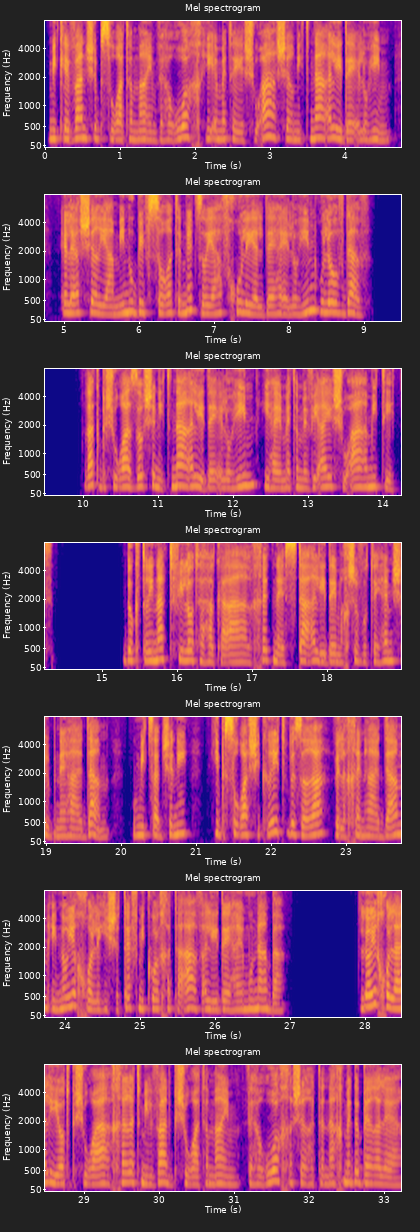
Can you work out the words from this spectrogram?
מכיוון שבשורת המים והרוח היא אמת הישועה אשר ניתנה על ידי אלוהים, אלה אשר יאמינו בבשורת אמת זו יהפכו לילדי האלוהים ולעובדיו. רק בשורה זו שניתנה על ידי אלוהים, היא האמת המביאה ישועה אמיתית. דוקטרינת תפילות ההכאה על חטא נעשתה על ידי מחשבותיהם של בני האדם, ומצד שני, היא בשורה שקרית וזרה, ולכן האדם אינו יכול להישתף מכל חטאיו על ידי האמונה בה. לא יכולה להיות בשורה אחרת מלבד בשורת המים, והרוח אשר התנ"ך מדבר עליה.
